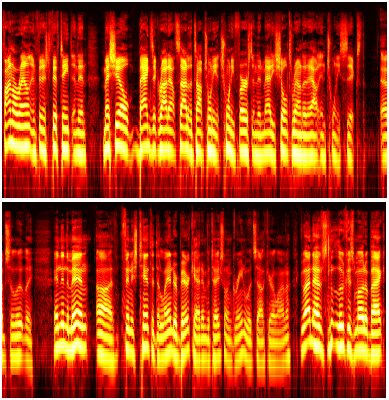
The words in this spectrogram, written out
final round and finished 15th. And then Michelle Bagzik right outside of the top 20 at 21st. And then Maddie Schultz rounded out in 26th. Absolutely. And then the men uh, finished 10th at the Lander Bearcat Invitational in Greenwood, South Carolina. Glad to have Lucas Mota back.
